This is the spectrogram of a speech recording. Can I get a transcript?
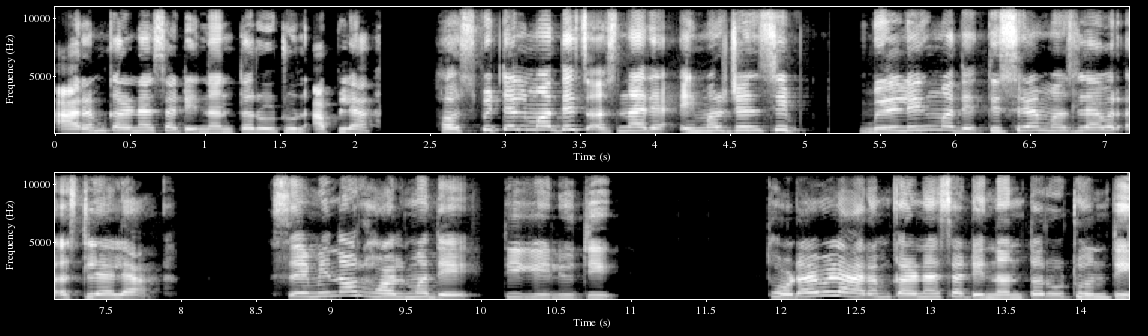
आराम करण्यासाठी नंतर उठून आपल्या हॉस्पिटलमध्येच असणाऱ्या इमर्जन्सी बिल्डिंगमध्ये तिसऱ्या मजल्यावर असलेल्या सेमिनार हॉलमध्ये ती गेली होती. थोडा वेळ आराम करण्यासाठी नंतर उठून ती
